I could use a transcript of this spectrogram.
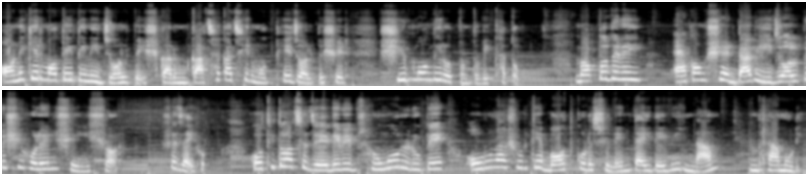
অনেকের মতে তিনি জলপেশ, কারণ কাছাকাছির মধ্যে জলপেশের শিব মন্দির অত্যন্ত বিখ্যাত। ভক্তদের এই এক অংশের দাবি জলপেশী হলেন সেই ঈশ্বর। সে যাই হোক। কথিত আছে যে দেবী ভ্রমর রূপে অরুণাসুরকে বধ করেছিলেন, তাই দেবীর নাম ভ্রামরী।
